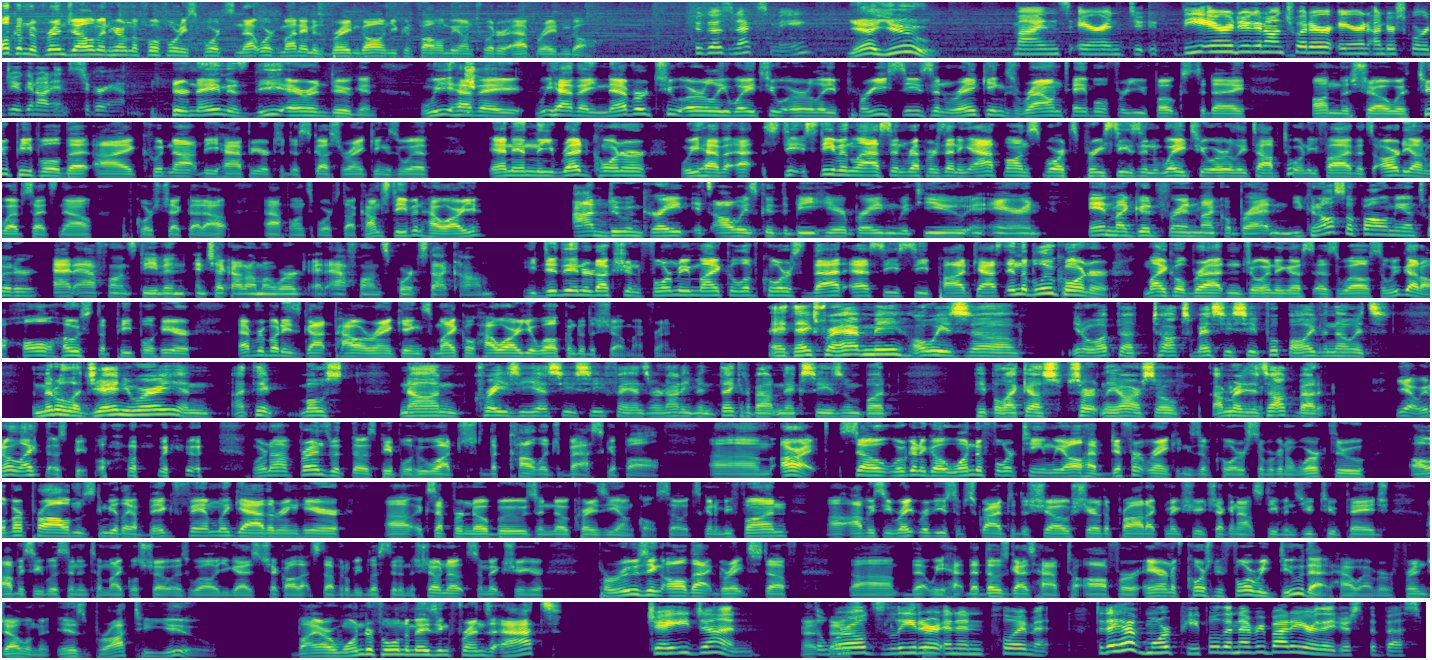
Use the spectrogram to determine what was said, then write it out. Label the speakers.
Speaker 1: Welcome to Fringe Element here on the 440 Sports Network. My name is Braden Gall, and you can follow me on Twitter at Braden Gall.
Speaker 2: Who goes next? Me.
Speaker 1: Yeah, you.
Speaker 2: Mine's Aaron, du- the Aaron Dugan on Twitter, Aaron underscore Dugan on Instagram.
Speaker 1: Your name is the Aaron Dugan. We have a we have a never too early, way too early preseason rankings roundtable for you folks today on the show with two people that I could not be happier to discuss rankings with. And in the red corner, we have uh, St- Stephen Lassen representing Athlon Sports preseason way too early top 25. It's already on websites now. Of course, check that out, athlonsports.com. Stephen, how are you?
Speaker 3: I'm doing great. It's always good to be here, Braden, with you and Aaron and my good friend Michael Bratton. You can also follow me on Twitter at Athlon Steven and check out all my work at AthlonSports.com.
Speaker 1: He did the introduction for me, Michael, of course, that SEC podcast in the blue corner. Michael Bratton joining us as well. So we've got a whole host of people here. Everybody's got power rankings. Michael, how are you? Welcome to the show, my friend.
Speaker 4: Hey, thanks for having me. Always, uh, you know, up to talk some SEC football, even though it's the middle of January, and I think most non-crazy SEC fans are not even thinking about next season, but people like us certainly are. So I'm ready to talk about it.
Speaker 1: Yeah, we don't like those people. we're not friends with those people who watch the college basketball. Um, all right, so we're gonna go one to fourteen. We all have different rankings, of course. So we're gonna work through all of our problems. It's gonna be like a big family gathering here, uh, except for no booze and no crazy uncle. So it's gonna be fun. Uh, obviously, rate, review, subscribe to the show, share the product. Make sure you're checking out Steven's YouTube page. Obviously, listening to Michael's show as well. You guys check all that stuff. It'll be listed in the show notes. So make sure you're perusing all that great stuff um, that we had that those guys have to offer. Aaron, of course, before we do that, however, Fringe Element is brought to you by our wonderful and amazing friends at
Speaker 2: J.E. Dunn,
Speaker 1: That-
Speaker 2: the world's leader
Speaker 1: true.
Speaker 2: in employment. Do they have more people than everybody, or are they just the best?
